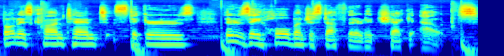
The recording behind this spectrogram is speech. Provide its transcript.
bonus content, stickers. There's a whole bunch of stuff there to check out.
